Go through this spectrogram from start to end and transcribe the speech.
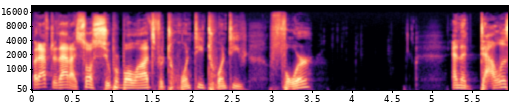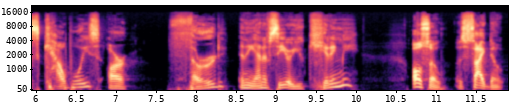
But after that, I saw Super Bowl odds for 2024. And the Dallas Cowboys are third in the NFC. Are you kidding me? Also, a side note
